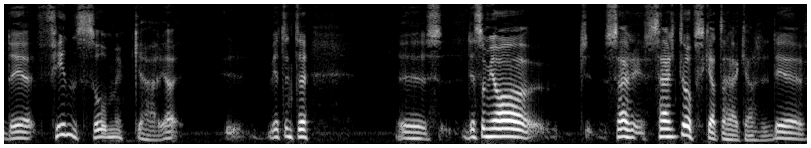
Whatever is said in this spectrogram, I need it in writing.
Det finns så mycket här. Jag eh, vet inte. Eh, det som jag särskilt uppskattar här kanske, det är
